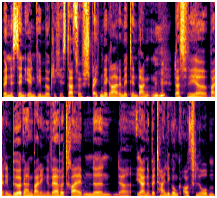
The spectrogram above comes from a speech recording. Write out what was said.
wenn es denn irgendwie möglich ist. Dazu sprechen wir gerade mit den Banken, mhm. dass wir bei den Bürgern, bei den Gewerbetreibenden da ja eine Beteiligung ausloben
